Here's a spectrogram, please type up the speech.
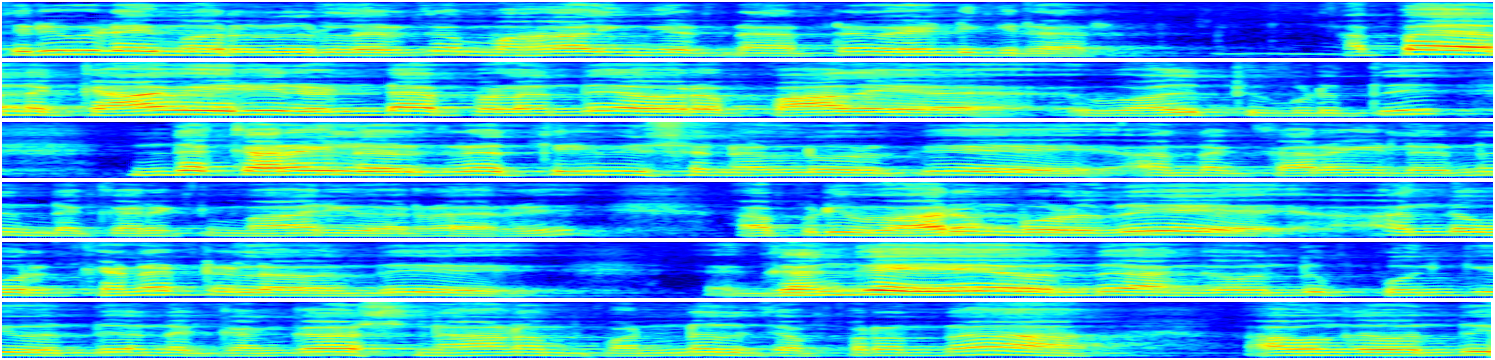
திருவிடை மருதூரில் இருக்க மகாலிங்கநாட்டை வேண்டிக்கிறார். அப்போ அந்த காவேரி ரெண்டாக பிளந்து அவரை பாதையை வகுத்து கொடுத்து இந்த கரையில் இருக்கிற திருவிசநல்லூருக்கு அந்த கரையிலேருந்து இந்த கரைக்கு மாறி வர்றாரு. அப்படி வரும்பொழுது அந்த ஒரு கிணற்றில் வந்து கங்கையே வந்து அங்கே வந்து பொங்கி வந்து அந்த கங்கா ஸ்நானம் பண்ணதுக்கப்புறம் தான் அவங்க வந்து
